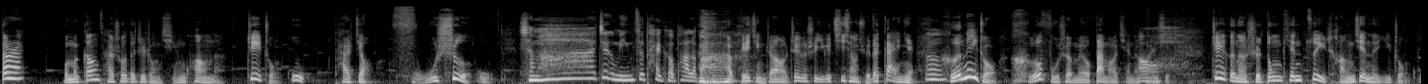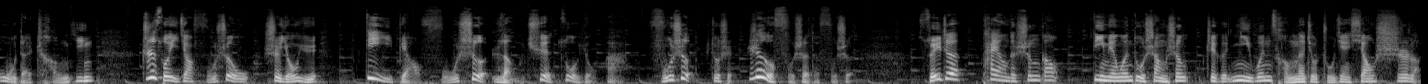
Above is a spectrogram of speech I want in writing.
当然，我们刚才说的这种情况呢，这种雾。它叫辐射物，什么？这个名字太可怕了吧！别紧张啊，这个是一个气象学的概念，嗯，和那种核辐射没有半毛钱的关系。这个呢是冬天最常见的一种雾的成因。之所以叫辐射雾，是由于地表辐射冷却作用啊。辐射就是热辐射的辐射，随着太阳的升高。地面温度上升，这个逆温层呢就逐渐消失了，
